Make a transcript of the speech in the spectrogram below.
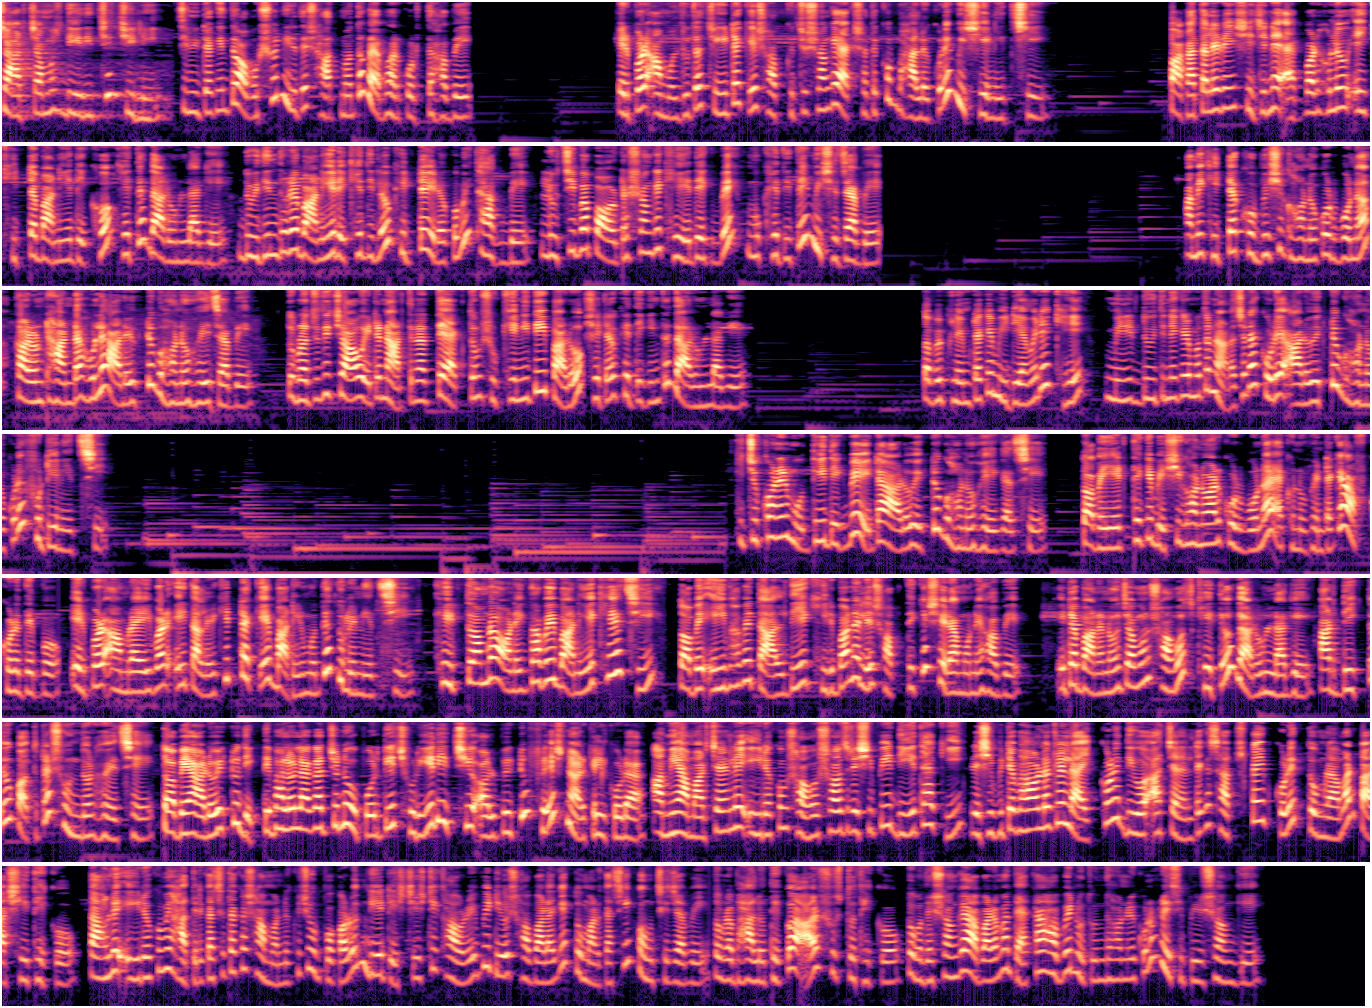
চার চামচ দিয়ে দিচ্ছি চিনি। চিনিটা কিন্তু অবশ্যই নিজেদের স্বাদ মতো ব্যবহার করতে হবে। এরপর আমুল দুধ আর চিনিটাকে সব কিছুর সঙ্গে একসাথে খুব ভালো করে মিশিয়ে নিচ্ছি। পাকাতালের এই সিজনে একবার হলেও এই ক্ষীরটা বানিয়ে দেখো, খেতে দারুণ লাগে। দুই দিন ধরে বানিয়ে রেখে দিলেও ক্ষীরটা এরকমই থাকবে। লুচি বা পরোটার সঙ্গে খেয়ে দেখবে, মুখে দিতেই মিশে যাবে। আমি ক্ষীরটা খুব বেশি ঘন করব না, কারণ ঠান্ডা হলে আরও একটু ঘন হয়ে যাবে। তোমরা যদি চাও এটা নাড়তে নাড়তে একদম শুকিয়ে নিতেই পারো, সেটাও খেতে কিন্তু দারুণ লাগে। তবে ফ্লেমটাকে মিডিয়ামে রেখে মিনিট দুই তিনেকের মতো নাড়াচাড়া করে আরও একটু ঘন করে ফুটিয়ে নিচ্ছি। কিছুক্ষণের মধ্যেই দেখবে এটা আরও একটু ঘন হয়ে গেছে। তবে এর থেকে বেশি ঘন আর করব না, এখন ওভেনটাকে অফ করে দেব। এরপর আমরা এইবার এই তালের ক্ষীরটাকে বাটির মধ্যে তুলে নিচ্ছি। ক্ষীর তো আমরা অনেকভাবেই বানিয়ে খেয়েছি, তবে এইভাবে তাল দিয়ে ক্ষীর বানালে সব থেকে সেরা মনে হবে। এটা বানানো যেমন সহজ, খেতেও দারুণ লাগে। আর দেখতেও কতটা সুন্দর হয়েছে। তবে আরও একটু দেখতে ভালো লাগার জন্য উপর দিয়ে ছড়িয়ে দিচ্ছি অল্প একটু ফ্রেশ নারকেল কোড়া। আমি আমার চ্যানেলে এইরকম সহজ সহজ রেসিপি দিয়ে থাকি। রেসিপিটা ভালো লাগলে লাইক করে দিও আর চ্যানেলটাকে সাবস্ক্রাইব করে তোমরা আমার পাশেই থেকো। তাহলে এইরকমই হাতের কাছে থাকা সামান্য কিছু উপকরণ দিয়ে টেস্টি টেস্টি খাওয়ারের ভিডিও সবার আগে তোমার কাছেই পৌঁছে যাবে। তোমরা ভালো থেকো আর সুস্থ থেকো। তোমাদের সঙ্গে আবার আমার দেখা হবে নতুন ধরনের কোনো রেসিপির সঙ্গে।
